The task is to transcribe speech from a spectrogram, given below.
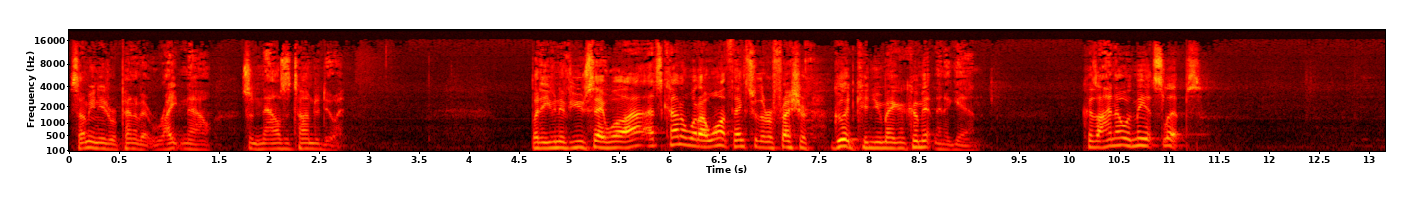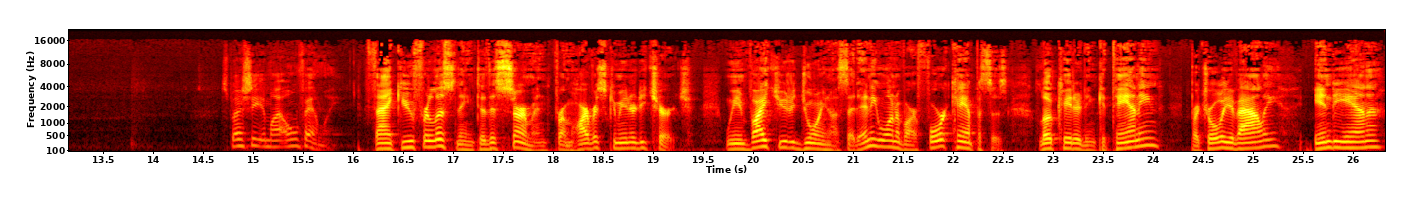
Some of you need to repent of it right now. So now's the time to do it. But even if you say, well, that's kind of what I want, thanks for the refresher, good, can you make a commitment again? Because I know with me it slips, especially in my own family. Thank you for listening to this sermon from Harvest Community Church. We invite you to join us at any one of our four campuses located in Kittanning, Petrolia Valley, Indiana,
